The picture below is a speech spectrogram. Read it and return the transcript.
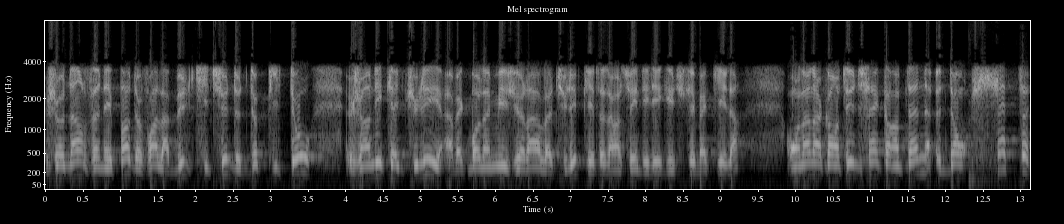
Je n'en revenais pas de voir la multitude d'hôpitaux. J'en ai calculé avec mon ami Gérard Latulippe, qui est un ancien délégué du Québec qui est là. On en a compté une cinquantaine, dont sept,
